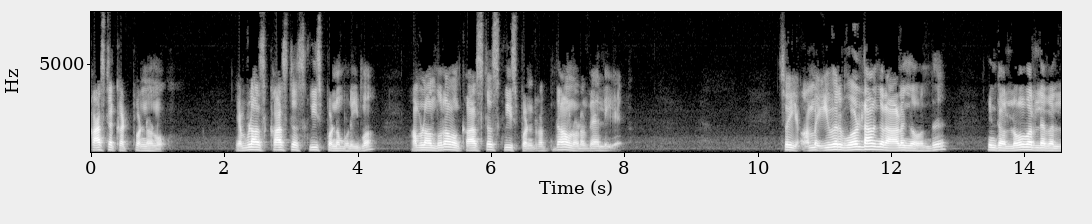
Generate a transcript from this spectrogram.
காஸ்ட்டை கட் பண்ணணும். எவ்வளோ காஸ்ட்டை ஸ்க்வீஸ் பண்ண முடியுமோ அவ்வளோ தூரம் அவன் காஸ்ட்டை ஸ்க்வீஸ் பண்ணுறது தான் அவனோட வேலையே. ஸோ அம்ம இவர் வேர்ல்டாங்கிற ஆளுங்க வந்து இந்த லோவர் லெவல்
